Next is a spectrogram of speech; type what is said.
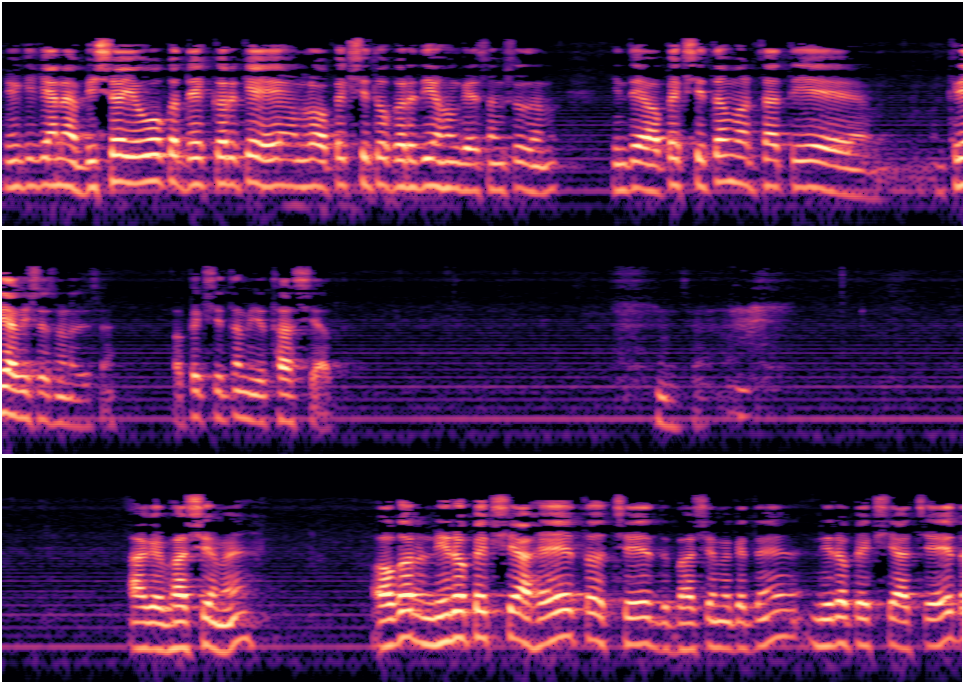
क्योंकि क्या ना, विषयों को देख करके हम लोग अपेक्षित कर दिए होंगे संशोधन। किंतु अपेक्षितम अर्थात ये क्रिया विशेषण जैसा। अपेक्षितम यथा आगे भाष्य में अगर निरपेक्षा है तो छेद भाष्य में कहते हैं निरपेक्षा छेद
